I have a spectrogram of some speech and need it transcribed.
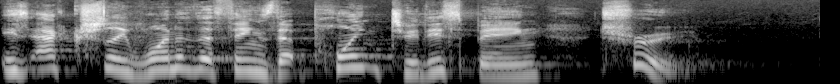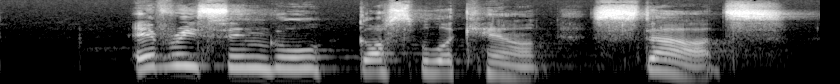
is actually one of the things that point to this being true. Every single gospel account starts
